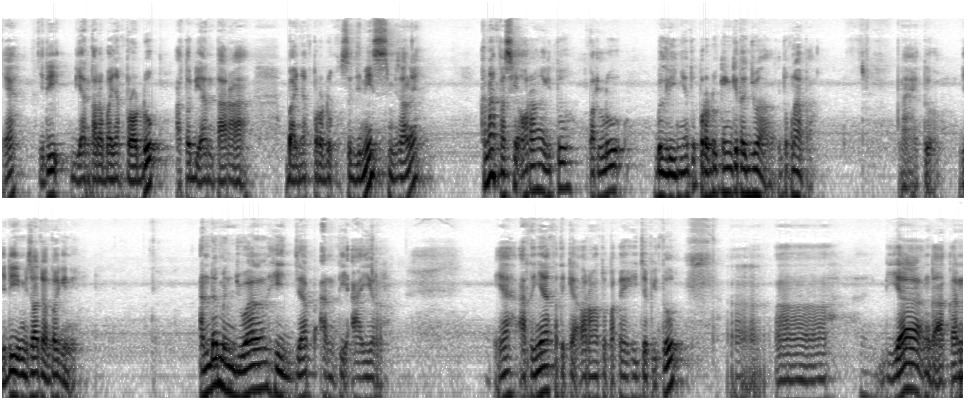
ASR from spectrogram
Ya, jadi di antara banyak produk atau di antara banyak produk sejenis misalnya kenapa sih orang itu perlu belinya itu produk yang kita jual? Itu kenapa? Nah itu. Jadi misal contoh gini. Anda menjual hijab anti air. Ya artinya ketika orang itu pakai hijab itu uh, uh, dia nggak akan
